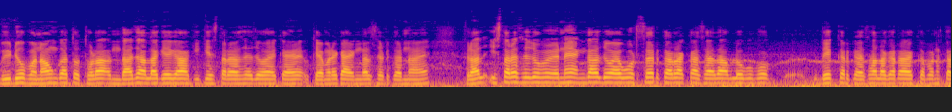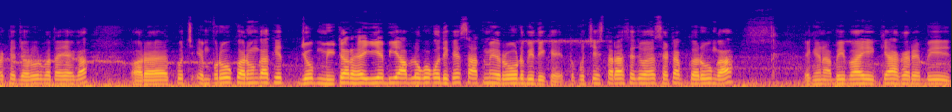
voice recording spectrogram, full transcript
वीडियो बनाऊँगा तो थोड़ा अंदाज़ा लगेगा कि किस तरह से जो है कैमरे का एंगल सेट करना है। फ़िलहाल इस तरह से जो मैंने एंगल जो है वो सेट कर रखा शायद आप लोगों को देख कर कैसा लग रहा है कमेंट करके ज़रूर बताइएगा। और, कुछ इम्प्रूव करूँगा कि जो मीटर है, ये भी आप लोगों को दिखे, साथ में रोड भी दिखे। तो कुछ इस तरह से जो है सेटअप करूँगा। लेकिन अभी भाई क्या करें, अभी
